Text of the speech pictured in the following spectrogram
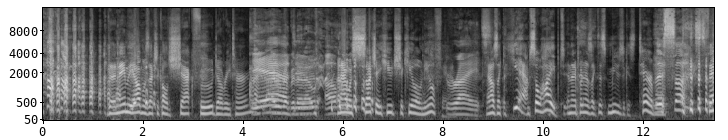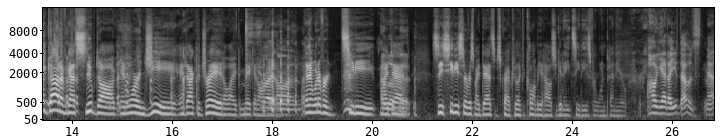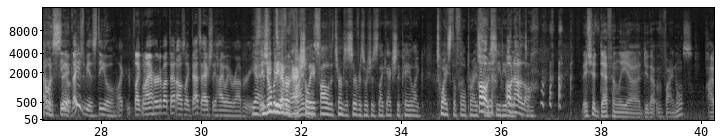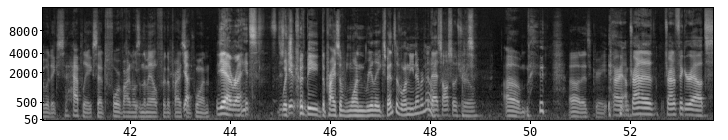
the name of the album was actually called Shaq Fu Da Return, I- I Yeah, remember that album. Oh, and I was such a huge Shaquille O'Neal fan. right. And I was like, "Yeah, I'm so hyped." And then I put it in, I was like, "This music is terrible." this sucks. Thank God I've got Snoop Dogg and Warren G and Dr. Dre to like make it all right better. on. And then whatever CD I my love dad, that. See CD service my dad subscribed to, like the Columbia House, you get eight CDs for one penny or whatever. Oh yeah, that used, that was man, that, That was, was a steal. sick. That used to be a steal. Like like when I heard about that, I was like, that's actually highway robbery. Yeah, and nobody ever actually vinyls. followed the terms of service, which is like actually pay like twice the full price Oh for a no, CD. oh not at all. They should definitely uh, do that with vinyls. I would ex- happily accept four vinyls in the mail for the price Yep. of one, yeah, right. Just which could be the price of one really expensive one. You never know. That's also true. Um. oh, that's great. All right, I'm trying to trying to figure out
